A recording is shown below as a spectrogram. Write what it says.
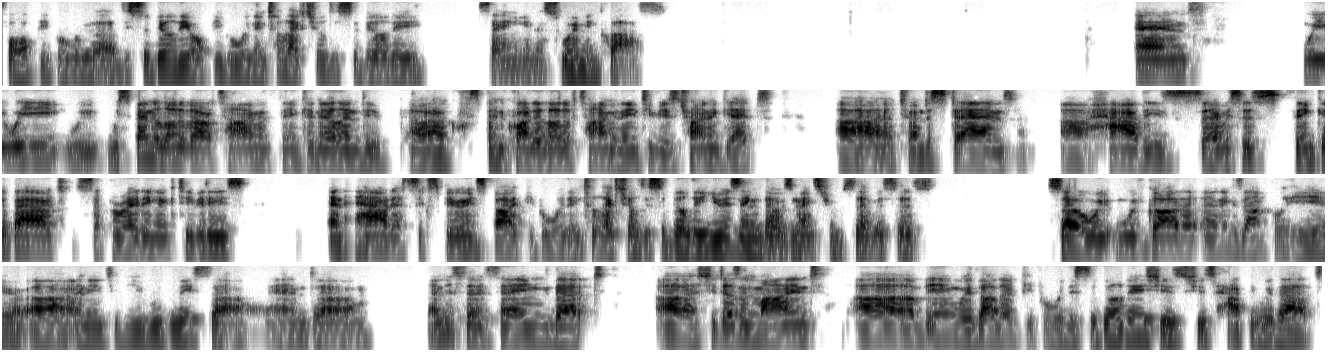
for people with a disability or people with intellectual disability, saying in a swimming class. And we, we, we, we spend a lot of our time, I think, and Ellen did uh, spend quite a lot of time in the interviews trying to get uh, to understand uh, how these services think about separating activities and how that's experienced by people with intellectual disability using those mainstream services. So we, have got a, an example here, uh, an interview with Lisa, and, um, and Lisa is saying that uh, she doesn't mind uh, being with other people with disabilities. She's, she's happy with that.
